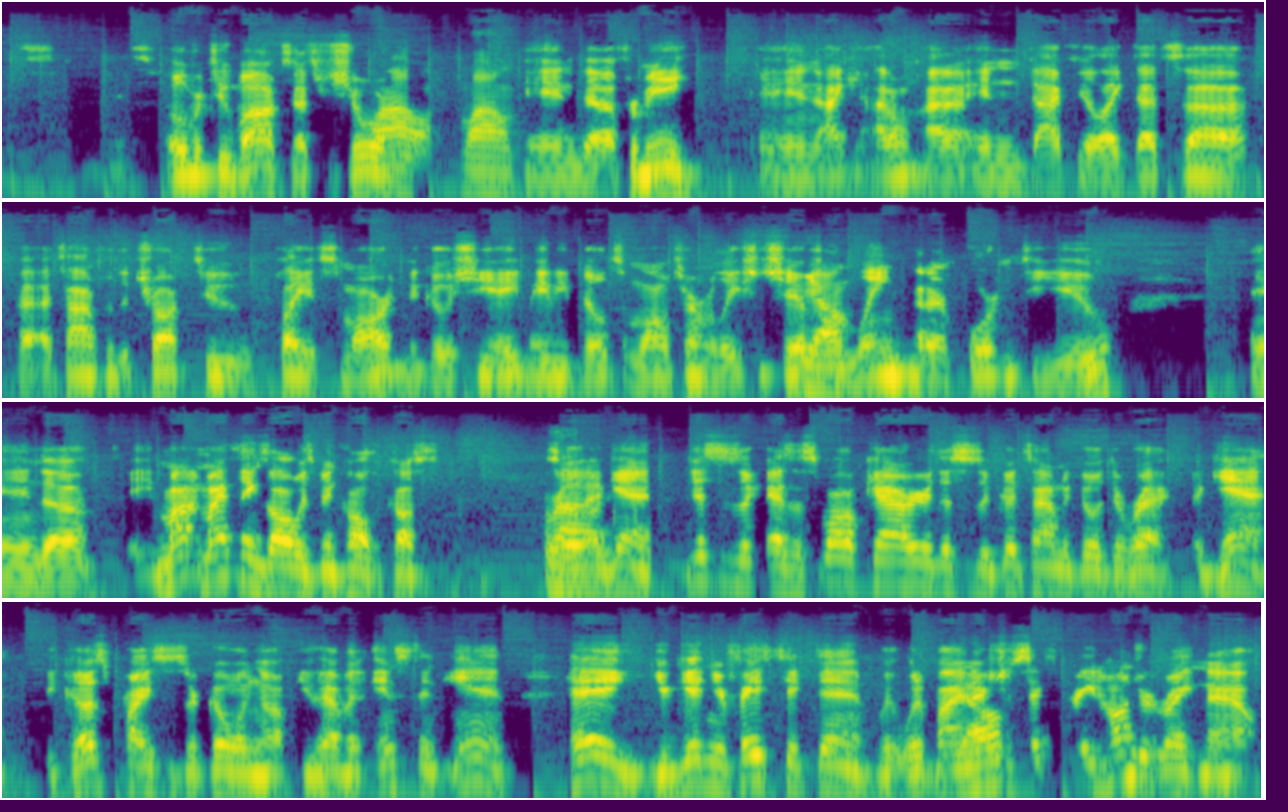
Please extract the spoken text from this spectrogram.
it's, it's over two bucks, that's for sure. Wow. Wow. And uh, for me, and I I don't I, and I feel like that's uh, a a time for the truck to play it smart, negotiate, maybe build some long term relationships Yeah. on lanes that are important to you. And uh, my my thing's always been called the customer. So Right. again, this is a, as a small carrier, this is a good time to go direct. Again, because prices are going up, you have an instant in. Hey, you're getting your face kicked in with, with by an Yep. extra six or eight hundred right now.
